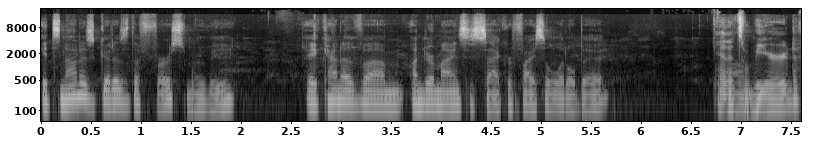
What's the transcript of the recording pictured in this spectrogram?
it's not as good as the first movie. It kind of um, undermines his sacrifice a little bit. And it's Um, weird.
